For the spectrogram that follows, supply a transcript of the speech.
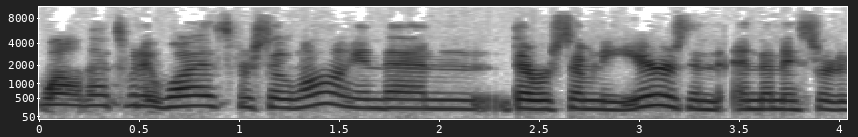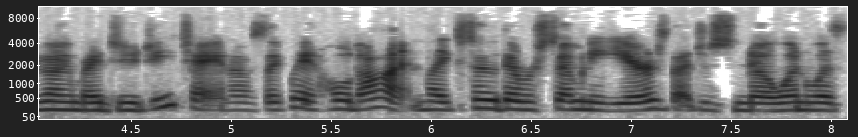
well, that's what it was for so long, and then there were so many years, and and then they started going by Giudice, and I was like, wait, hold on, like so there were so many years that just no one was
